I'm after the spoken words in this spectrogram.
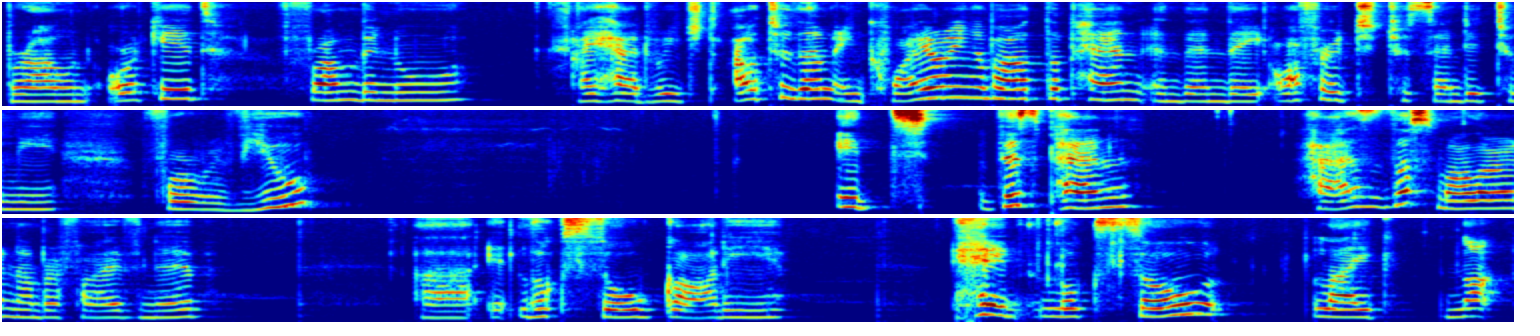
Brown Orchid from Benu. I had reached out to them inquiring about the pen and then they offered to send it to me for review. It this pen has the smaller number 5 nib. Uh, it looks so gaudy. It looks so like not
